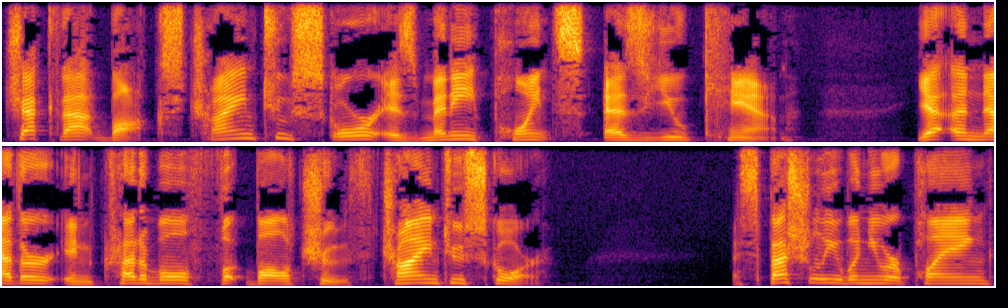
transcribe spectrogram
check that box, trying to score as many points as you can. Yet another incredible football truth, trying to score. Especially when you are playing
